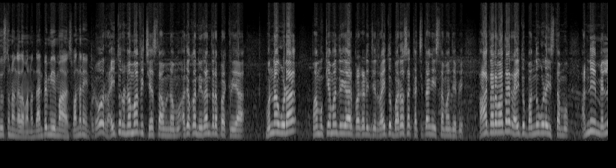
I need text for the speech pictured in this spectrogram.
చూస్తున్నాం కదా మనం. దానిపై మీ మా స్పందన ఇప్పుడు రైతు రుణమాఫీ చేస్తూ ఉన్నాము. అది ఒక నిరంతర ప్రక్రియ. మొన్న కూడా మా ముఖ్యమంత్రి గారు ప్రకటించారు రైతు భరోసా ఖచ్చితంగా ఇస్తామని చెప్పి. ఆ తర్వాత రైతు బంధు కూడా ఇస్తాము. అన్నీ మెల్ల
